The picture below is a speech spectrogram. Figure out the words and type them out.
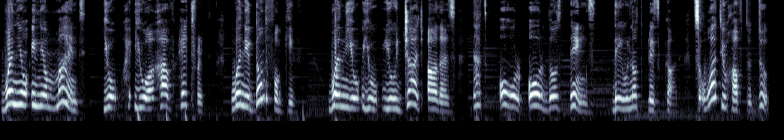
When you're in your mind, you you have hatred. When you don't forgive, when you you you judge others, that all all those things they will not please God. So what you have to do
